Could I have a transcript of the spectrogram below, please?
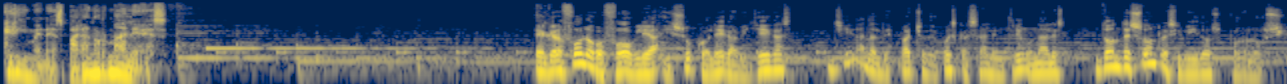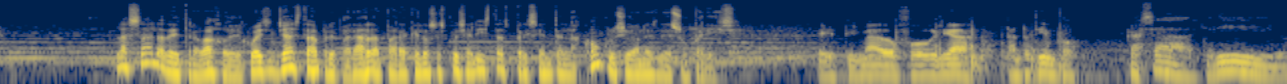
crímenes paranormales. El grafólogo Foglia y su colega Villegas llegan al despacho de juez Casal en tribunales donde son recibidos por Lucio. La sala de trabajo del juez ya está preparada para que los especialistas presenten las conclusiones de su pericia. Estimado Foglia, tanto tiempo. Casal, querido,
